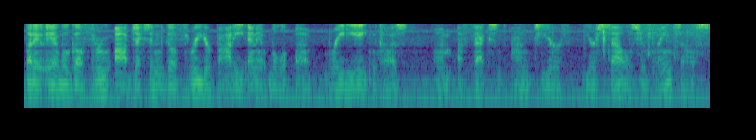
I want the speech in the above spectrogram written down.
but it, it will go through objects and go through your body, and it will uh, radiate and cause um, effects onto your your cells, your brain cells.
